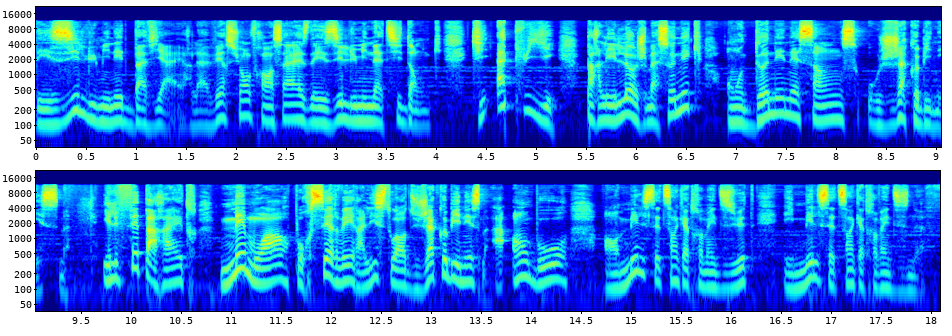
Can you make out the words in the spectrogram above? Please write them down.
des Illuminés de Bavière, la version française des Illuminati donc, qui, appuyés par les loges maçonniques, ont donné naissance au jacobinisme. Il fait paraître Mémoire pour servir à l'histoire du jacobinisme à Hambourg en 1798 et 1799.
